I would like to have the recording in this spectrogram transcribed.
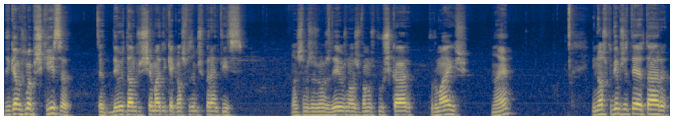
digamos uma pesquisa Portanto, Deus dá-nos o chamado e o que é que nós fazemos perante isso? Nós estamos nas mãos de Deus, nós vamos buscar por mais, não é? E nós podemos até estar uh,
